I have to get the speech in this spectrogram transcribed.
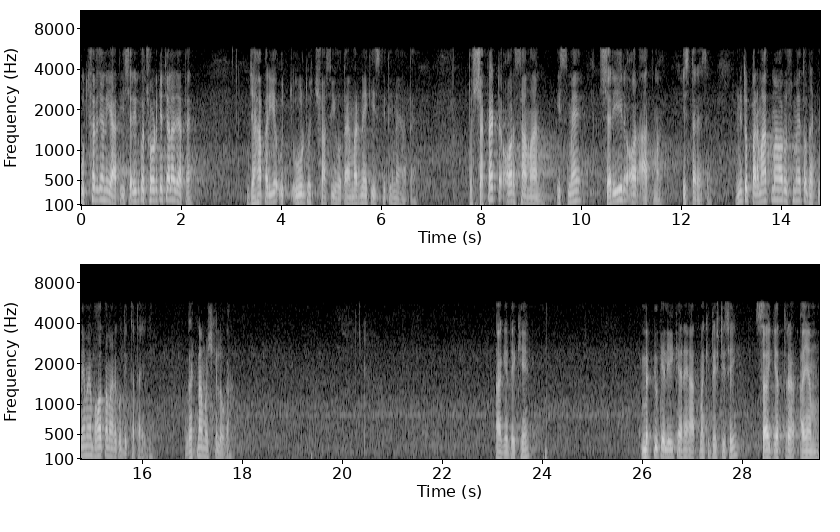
उत्सर्जन आती शरीर को छोड़ के चला जाता है। जहाँ पर ये ऊर्ध्वश्वासी होता है, मरने की स्थिति में आता है। तो शकट और सामान, इसमें शरीर और आत्मा, इस तरह से। नहीं तो परमात्मा और उसमें तो घटने में बहुत हमारे को दिक्कत आएगी। घटना मुश्किल होगा। आगे देखिए। मृत्यु के लिए कह रहे हैं, आत्मा की दृष्टि से ही। स यत्र अयम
